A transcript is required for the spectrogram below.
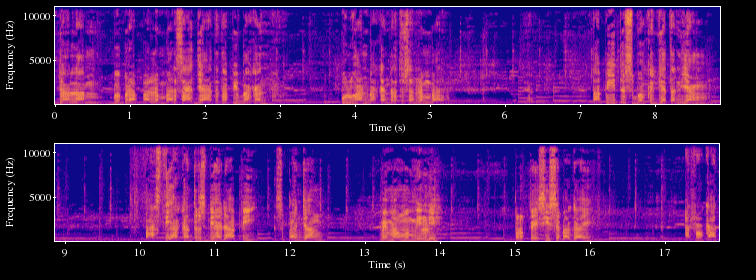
dalam beberapa lembar saja, tetapi bahkan puluhan bahkan ratusan lembar. Ya. Tapi itu sebuah kegiatan yang pasti akan terus dihadapi sepanjang memang memilih profesi sebagai advokat.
